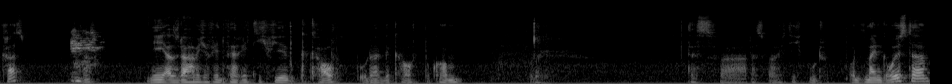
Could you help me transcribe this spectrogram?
Krass. Krass. Nee, also da habe ich auf jeden Fall richtig viel gekauft oder gekauft bekommen. Das war, das war richtig gut. Und mein größter,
